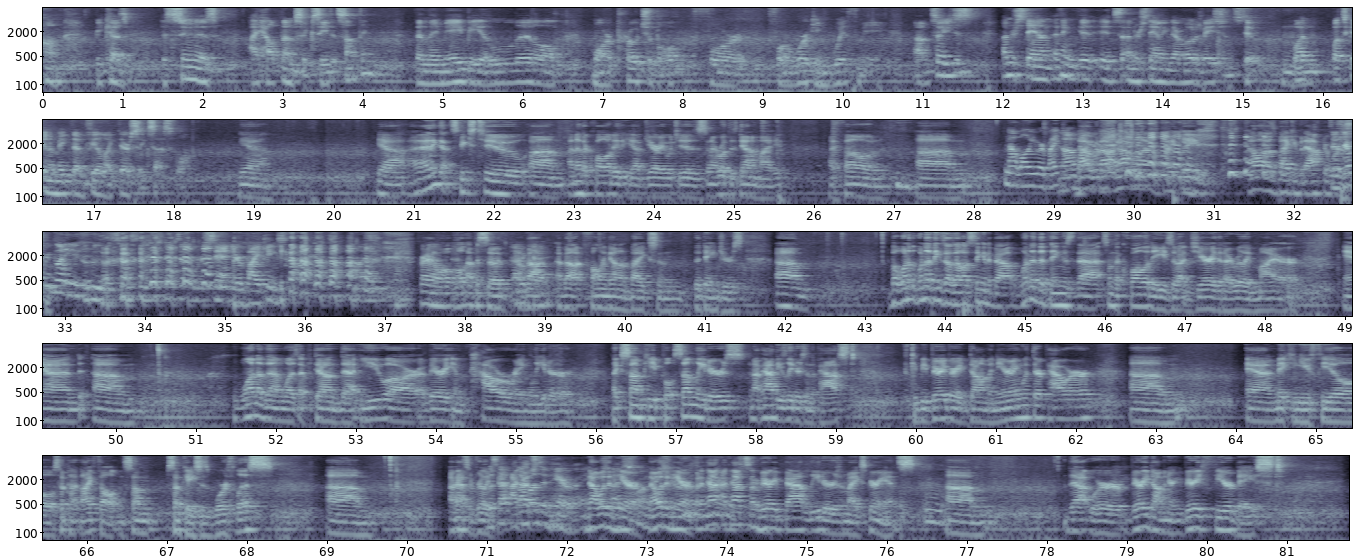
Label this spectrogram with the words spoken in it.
um, because as soon as I help them succeed at something, then they may be a little more approachable for for working with me. Um, so you just understand. I think it, it's understanding their motivations too. What what's going to make them feel like they're successful? Yeah. Yeah, I I think that speaks to um, another quality that you have, Gerry, which is, and I wrote this down on my my phone. Um, not while you were biking Not not, not, not while I was biking, not while I was biking, but afterwards. Does everybody who listens to this need to understand your biking style? Probably a whole, whole episode Okay. about about falling down on bikes and the dangers. Um, but one of the, one of the things I was, I was thinking about, what are the things that some of the qualities about Gerry that I really admire, and um, one of them was I put down that you are a very empowering leader. Like some people, some leaders, and I've had these leaders in the past, can be very very domineering with their power. Um, and making you feel sometimes I felt in some some cases worthless. Um, I've had some really Was that, I've that had wasn't here, right? that wasn't I here. wanna That wasn't sure. here. But I've had, I've had some very bad leaders in my experience um, that were very domineering, very fear based.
